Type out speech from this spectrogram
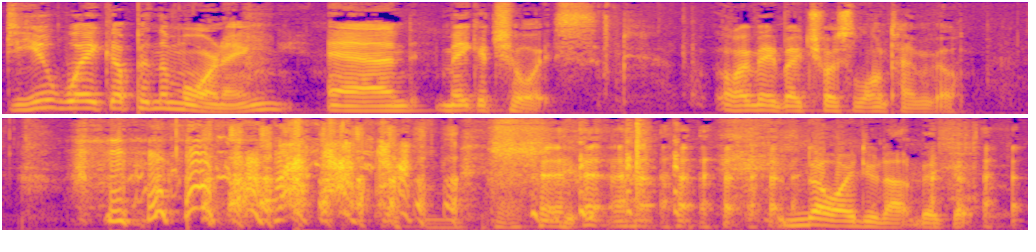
do you wake up in the morning and make a choice? Oh, I made my choice a long time ago. no, I do not make a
